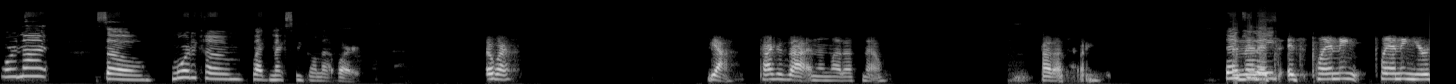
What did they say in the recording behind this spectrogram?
or not. So more to come like next week on that part. Okay. Yeah, practice that and then let us know how that's going. Thank and then it's it's planning planning your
